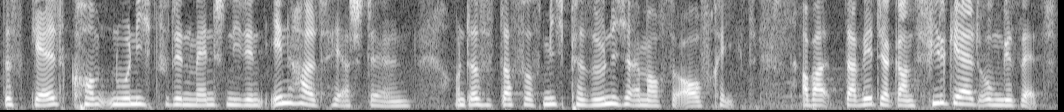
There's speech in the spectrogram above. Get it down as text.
Das Geld kommt nur nicht zu den Menschen, die den Inhalt herstellen. Und das ist das, was mich persönlich einmal auch so aufregt. Aber da wird ja ganz viel Geld umgesetzt.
